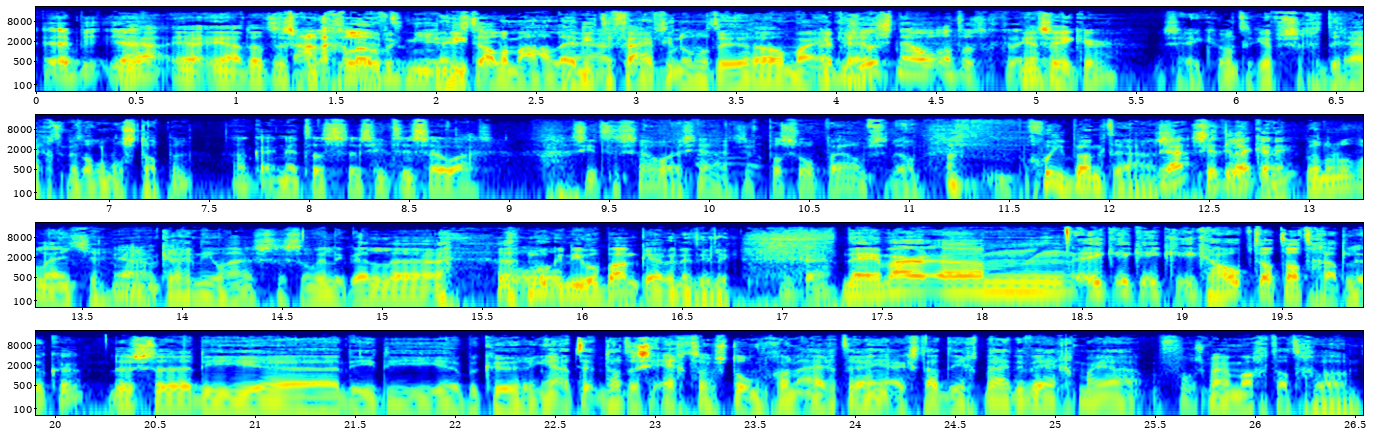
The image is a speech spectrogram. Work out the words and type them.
Eh, heb je, ja? Ja, ja, ja, dat is Ja, goed dat geloof ik niet. Nee, niet allemaal, hè? Niet de oké. 1500 euro. Maar heb je zo snel antwoord gekregen? Ja, zeker. Zeker, want ik heb ze gedreigd met allemaal stappen. Oké, net als uh, Siets en SOA's. Er zo uit, ja. Dus pas op, hè, Amsterdam. Goeie bank trouwens. Zit zit er lekker. Ik wil er nog wel eentje. Ja, ik krijg een nieuw huis, dus dan wil ik wel... Oh. moet ik een nieuwe bank hebben natuurlijk. Nee, maar ehm, ik, ik, ik, ik hoop dat dat gaat lukken. Dus eh, die, eh, die, die eh, bekeuring. Ja, dat is echt zo stom. Gewoon eigen terrein. Ja, ik sta dicht bij de weg. Maar ja, volgens mij mag dat gewoon.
